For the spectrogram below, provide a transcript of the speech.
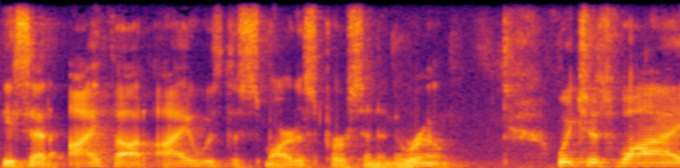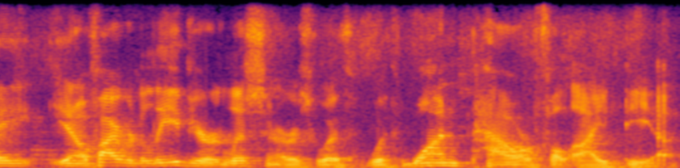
he said, I thought I was the smartest person in the room. Which is why, you know, if I were to leave your listeners with, with one powerful idea,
